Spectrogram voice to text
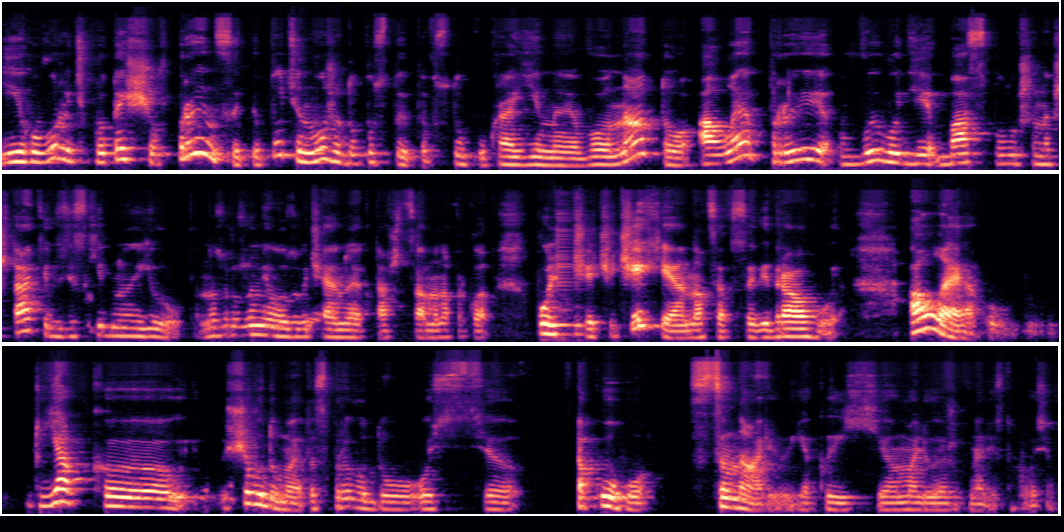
і говорить про те, що в принципі Путін може допустити вступ України в НАТО, але при виводі баз Сполучених Штатів зі східної Європи. Ну зрозуміло, звичайно, як та ж саме, наприклад, Польща чи Чехія на це все відреагує. Але як е, що ви думаєте з приводу ось е, такого сценарію, який е, малює журналіст Грозів?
